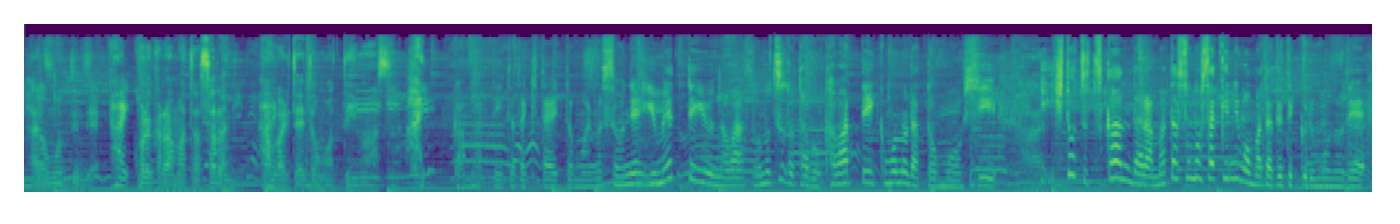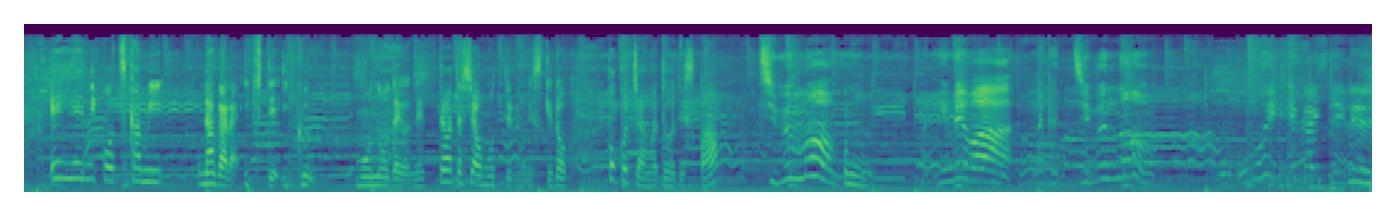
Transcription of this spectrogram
ん、はい、思ってんで、はい、これからまたさらに頑張りたいと思っています、はい、はい、頑張っていただきたいと思いますそうね。夢っていうのはその都度多分変わっていくものだと思うし、はい、一つ掴んだらまたその先にもまた出てくるもので永遠にこう掴みながら生きていくものだよねって私は思ってるんですけどココちゃんはどうですか？自分も、うん、夢はなんか自分の思い描いている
